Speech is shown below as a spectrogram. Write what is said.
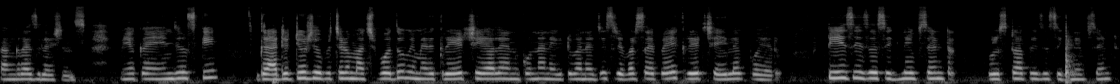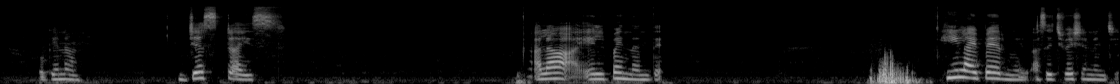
కంగ్రాచులేషన్స్. మీ యొక్క ఏంజల్స్కి గ్రాటిట్యూడ్ చూపించడం మర్చిపోద్దు. మీ మీద క్రియేట్ చేయాలి అనుకున్న నెగిటివ్ ఎనర్జీస్ రివర్స్ అయిపోయి క్రియేట్ చేయలేకపోయారు. This is a significant full stop is a significant ఓకేనా జస్ట్ ఐస్ అలా వెళ్ళిపోయింది అంతే. హీల్ అయిపోయారు మీరు ఆ సిచ్యువేషన్ నుంచి.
